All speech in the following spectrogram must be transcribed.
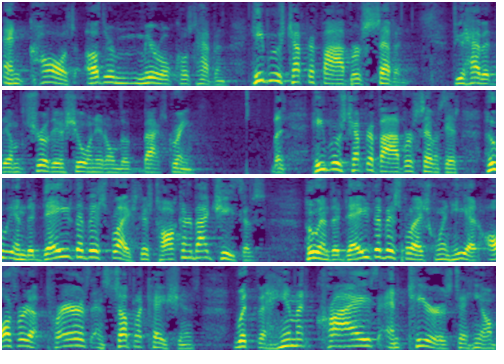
and caused other miracles to happen. Hebrews chapter 5 verse 7. If you have it, I'm sure they're showing it on the back screen. But Hebrews chapter 5 verse 7 says, who in the days of his flesh, just talking about Jesus, who in the days of his flesh, when he had offered up prayers and supplications with vehement cries and tears to him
